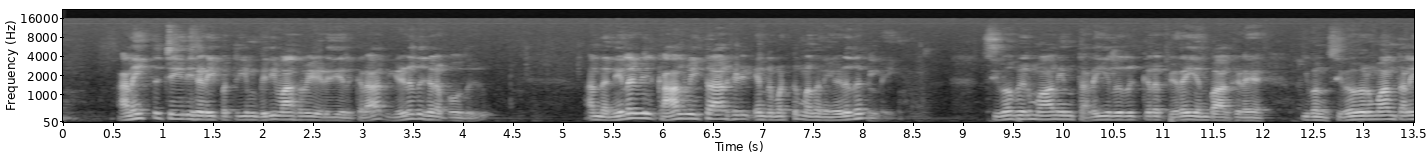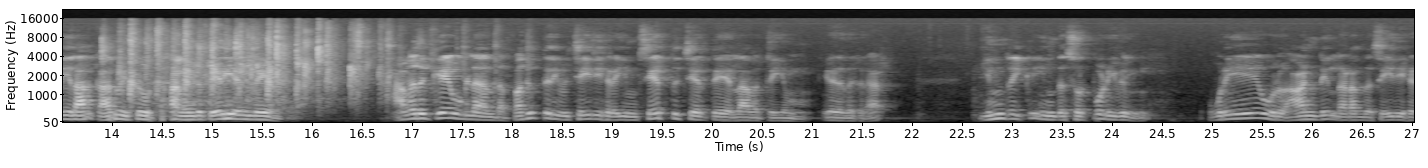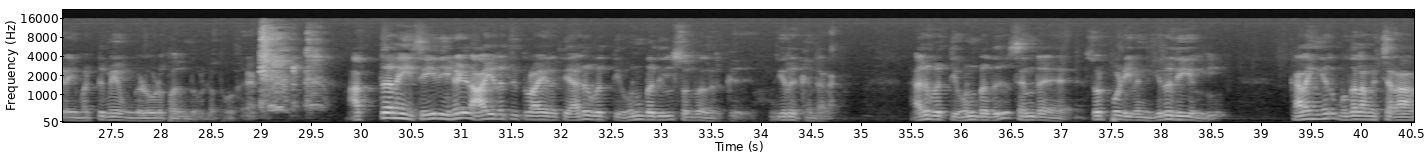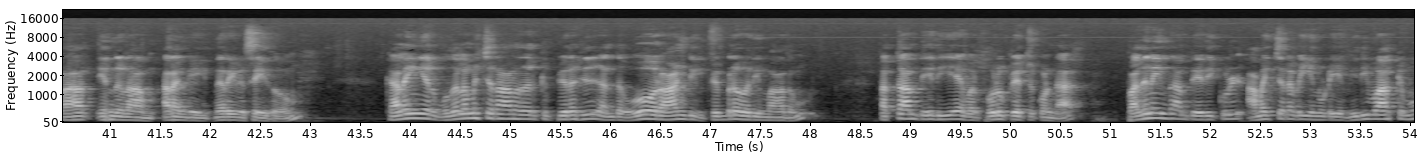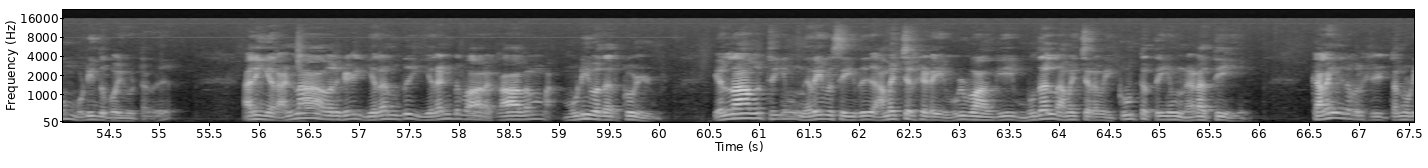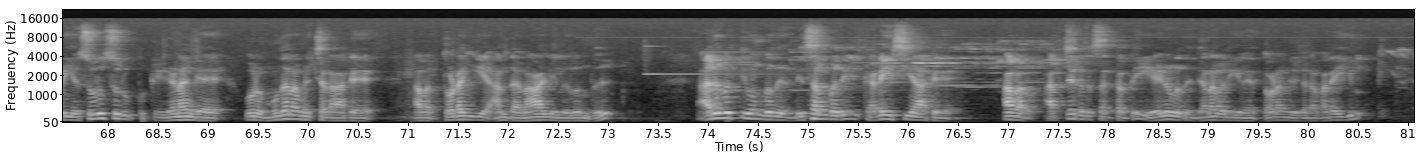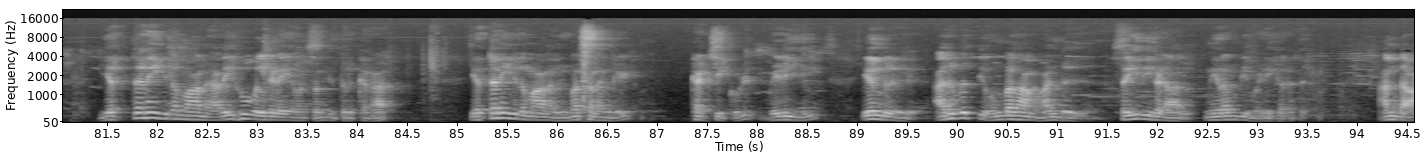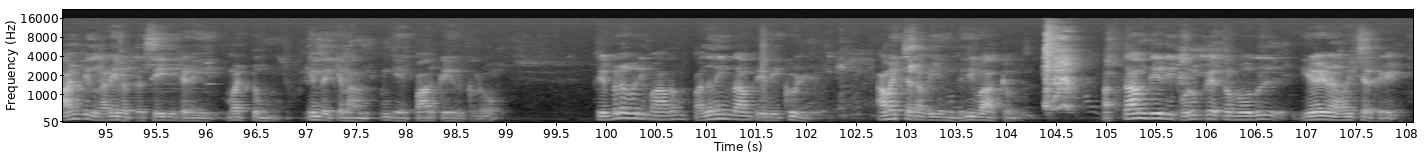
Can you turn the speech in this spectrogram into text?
அனைத்து செய்திகளை பற்றியும் விரிவாகவே எழுதியிருக்கிறார். எழுதுகிற போது அந்த நிலவில் கால் வைத்தார்கள் என்று மட்டும் அதனை எழுதவில்லை. சிவபெருமானின் தலையில் இருக்கிற பிறை என்பார்களே இவன் சிவபெருமான் தலையிலா கால் வைத்து விட்டான் என்று தெரியவில்லை என்றார். அவருக்கே உள்ள அந்த பகுத்தறிவு செய்திகளையும் சேர்த்து சேர்த்தே எல்லாவற்றையும் எழுதுகிறார். இன்றைக்கு இந்த சொற்பொழிவில் ஒரே ஒரு ஆண்டில் நடந்த செய்திகளை மட்டுமே உங்களோடு பகிர்ந்து கொள்ளப் போகிறேன். அத்தனை செய்திகள் ஆயிரத்தி தொள்ளாயிரத்தி அறுபத்தி ஒன்பதில் சொல்வதற்கு இருக்கின்றன. அறுபத்தி ஒன்பது சென்ற சொற்பொழிவின் இறுதியில் கலைஞர் முதலமைச்சரானார் என்று நாம் அரங்கை நிறைவு செய்தோம். கலைஞர் முதலமைச்சரானதற்கு பிறகு அந்த ஓராண்டில் பிப்ரவரி மாதம் பத்தாம் தேதியே அவர் பொறுப்பேற்றுக் கொண்டார். பதினைந்தாம் தேதிக்குள் அமைச்சரவையினுடைய விரிவாக்கமும் முடிந்து போய்விட்டது. அறிஞர் அண்ணா அவர்கள் இறந்து இரண்டு வார காலம் முடிவதற்குள் எல்லாவற்றையும் நிறைவு செய்து அமைச்சர்களை உள்வாங்கி முதல் அமைச்சரவை கூட்டத்தையும் நடத்தி கலைஞர் அவர்கள் தன்னுடைய சுறுசுறுப்புக்கு இணங்க ஒரு முதலமைச்சராக அவர் தொடங்கிய அந்த நாளிலிருந்து அறுபத்தி ஒன்பது டிசம்பரில் கடைசியாக அவர் அர்ச்சகர் சட்டத்தை எழுபது ஜனவரியில் தொடங்குகிற வரையில் எத்தனை விதமான அறைகூவல்களை அவர் சந்தித்திருக்கிறார்? எத்தனை விதமான விமர்சனங்கள் கட்சிக்குள் வெளியில் என்று அறுபத்தி ஒன்பதாம் ஆண்டு செய்திகளால் நிரம்பி வழிகிறது. அந்த ஆண்டில் நடைபெற்ற செய்திகளை மட்டும் இன்றைக்கு நாம் இங்கே பார்க்க இருக்கிறோம். பிப்ரவரி மாதம் பதினைந்தாம் தேதிக்குள் அமைச்சரவையின் விரிவாக்கம். பத்தாம் தேதி பொறுப்பேற்ற போது ஏழு அமைச்சர்கள்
